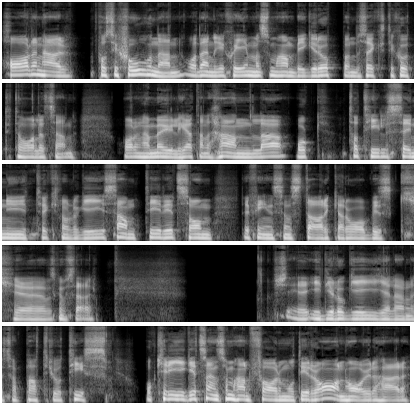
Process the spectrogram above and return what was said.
har den här positionen och den regimen som han bygger upp under 60-70-talet sen, har den här möjligheten att handla och ta till sig ny teknologi samtidigt som det finns en stark arabisk eh, vad ska man säga, eh, ideologi eller en liksom patriotism. Och kriget sen som han för mot Iran har ju det här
